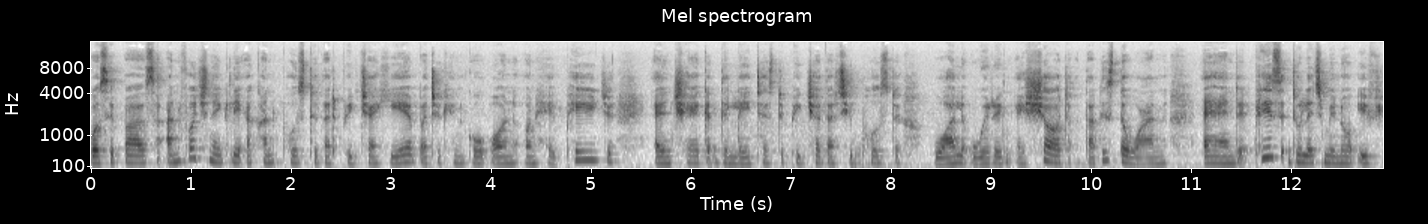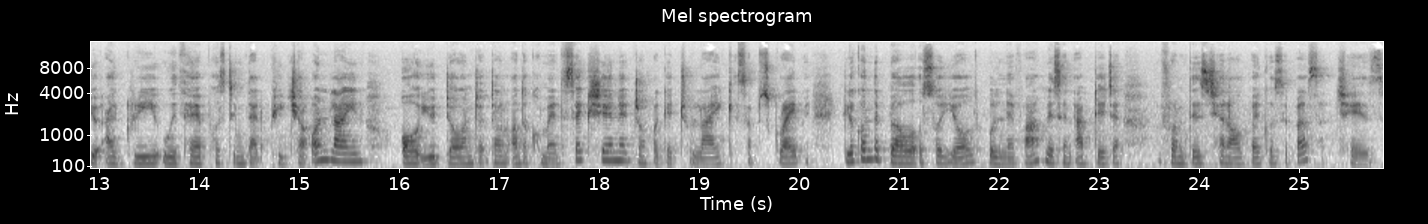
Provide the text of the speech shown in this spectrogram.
gossipers unfortunately i can't post that picture here but you can go on on her page and check the latest picture that she posted while wearing a short. That is the one. And please do let me know if you agree with her posting that picture online or you don't. Down on the comment section don't forget to like subscribe click on the bell so y'all will never miss an update from this channel by gossipers cheers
